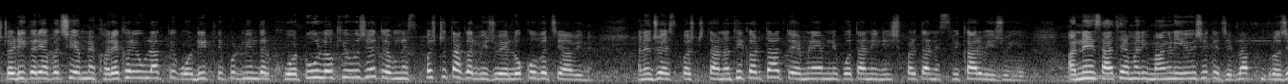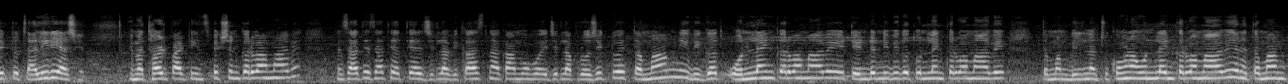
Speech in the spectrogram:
સ્ટડી કર્યા પછી એમને ખરેખર એવું લાગતું કે ઓડિટ રિપોર્ટની અંદર ખોટું લખ્યું છે, તો એમને સ્પષ્ટતા કરવી જોઈએ લોકો વચ્ચે આવીને. અને જો એ સ્પષ્ટતા નથી કરતા, તો એમણે એમની પોતાની નિષ્ફળતાને સ્વીકારવી જોઈએ. અને સાથે અમારી માંગણી એવી છે કે જેટલા પ્રોજેક્ટો ચાલી રહ્યા છે, એમાં થર્ડ પાર્ટી ઇન્સ્પેક્શન કરવામાં આવે. અને સાથે સાથે અત્યારે જેટલા વિકાસના કામો હોય, જેટલા પ્રોજેક્ટ હોય, તમામની વિગત ઓનલાઈન કરવામાં આવે ટેન્ડરની વિગત ઓનલાઈન કરવામાં આવે, તમામ બિલના ચૂકવણા ઓનલાઈન કરવામાં આવે અને તમામ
